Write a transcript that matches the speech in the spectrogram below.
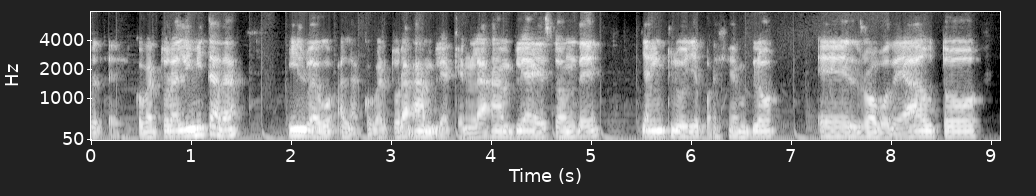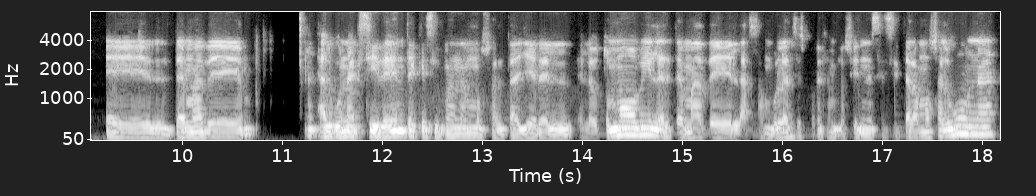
eh, cobertura limitada y luego a la cobertura amplia, que en la amplia es donde ya incluye, por ejemplo, el robo de auto, el tema de algún accidente, que si mandamos al taller el, automóvil, el tema de las ambulancias, por ejemplo, si necesitáramos alguna,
